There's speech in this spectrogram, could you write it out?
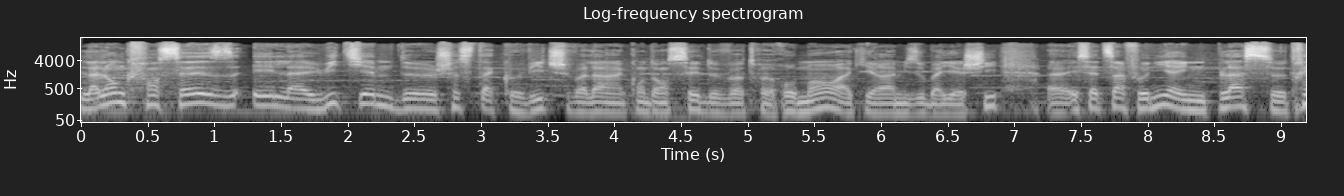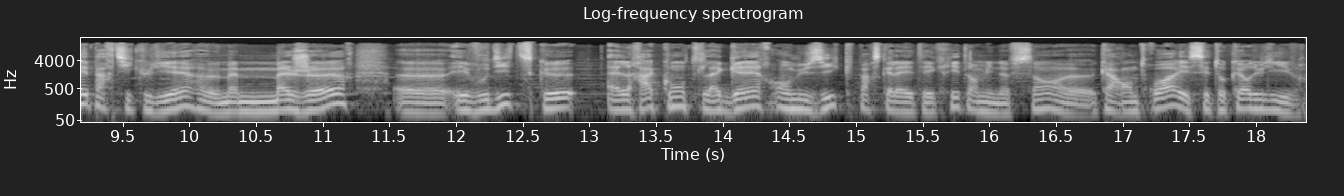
La langue française est la huitième de Shostakovich. Voilà un condensé de votre roman, Akira Mizubayashi. Euh, et cette symphonie a une place très particulière, euh, même majeure. Euh, et vous dites que elle raconte la guerre en musique parce qu'elle a été écrite en 1943 et c'est au cœur du livre.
